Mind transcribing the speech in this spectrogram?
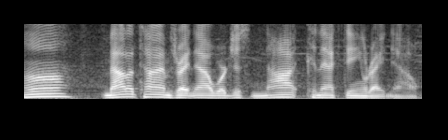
Huh? Amount of times right now we're just not connecting right now.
